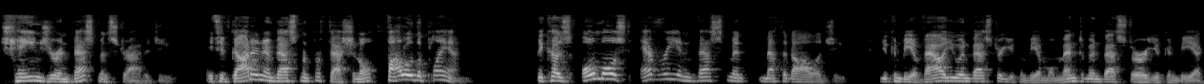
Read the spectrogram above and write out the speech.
change your investment strategy. If you've got an investment professional, follow the plan because almost every investment methodology, you can be a value investor, you can be a momentum investor, you can be a,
